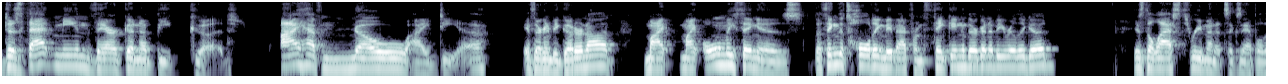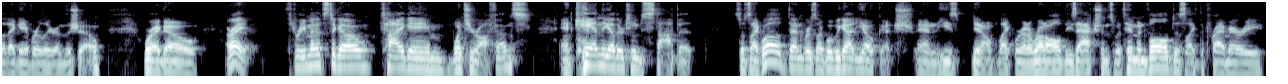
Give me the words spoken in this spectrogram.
Does that mean they're going to be good? I have no idea if they're going to be good or not. My my only thing is the thing that's holding me back from thinking they're going to be really good is the last 3 minutes example that I gave earlier in the show where I go, "All right, three minutes to go, tie game. What's your offense? And can the other team stop it? So it's like, well, Denver's like, well, we got Jokic, and he's, you know, like we're gonna run all these actions with him involved as like the primary,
